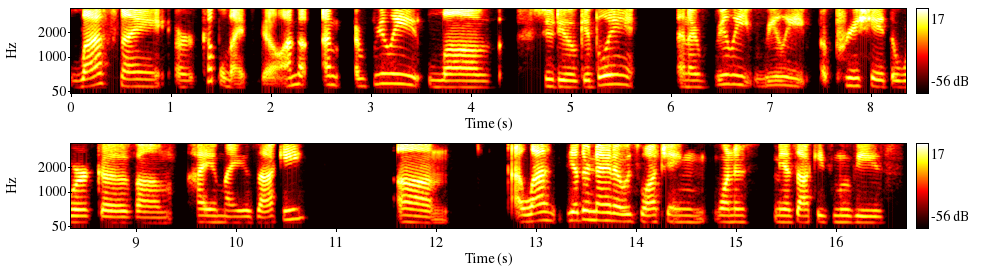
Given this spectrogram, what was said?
last night or a couple nights ago, I'm I'm I really love Studio Ghibli and I really, really appreciate the work of um, Hayao Miyazaki. Um, last, the other night, I was watching one of Miyazaki's movies,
